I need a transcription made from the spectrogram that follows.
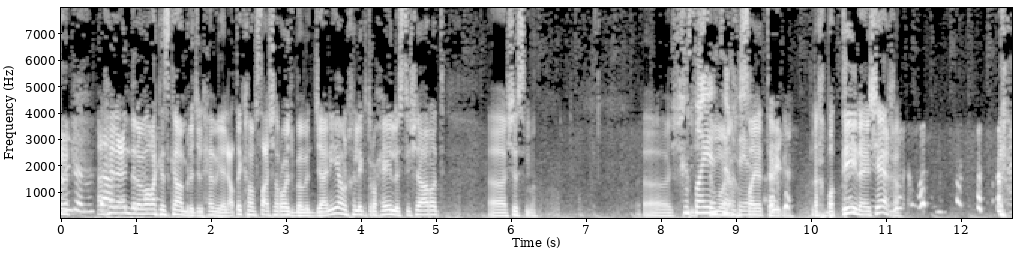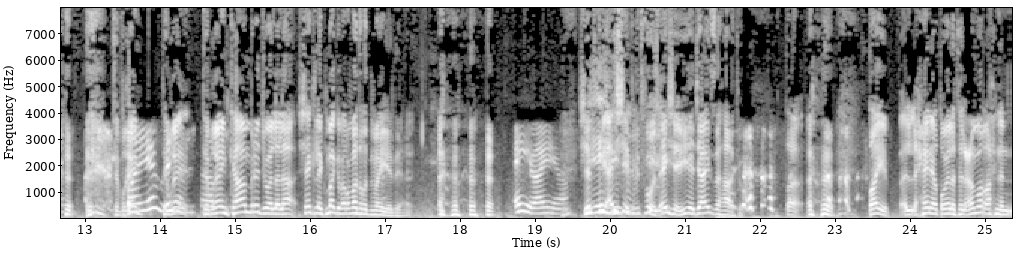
طيب،؟ الحين عندنا مراكز كامبريدج الحمية نعطيك 15 وجبة مجانية ونخليك تروحين لاستشارة آه شو اسمه آه أخصائية يسمونه؟ تغذية. أخصائية تغذية لخبطتينا يا شيخة تبغين طيب، تبغين؟ تبغين كامبريدج ولا لا؟ شكلك مقبرة ما ترد ميت يعني. أيوه أيوه. شفتي؟ أي شيء تبي تفوز أي شيء هي جائزه هاتوا. طيب- طيب الحين يا طويلة العمر إحنا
